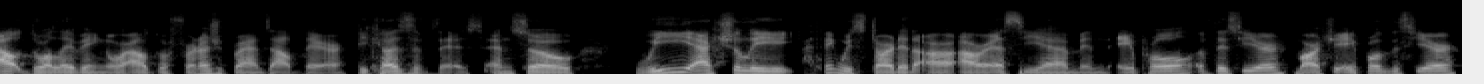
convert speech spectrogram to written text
outdoor living or outdoor furniture brands out there because of this. And so we actually, I think we started our, our SEM in April of this year, March, or April of this year.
